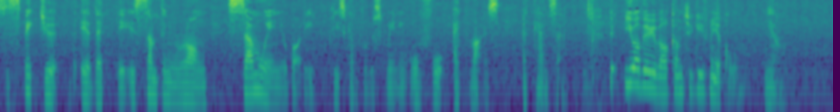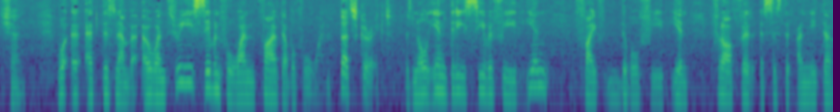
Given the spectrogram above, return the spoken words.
suspect you, uh, that there is something wrong somewhere in your body, please come for a screening or for advice at CANSA. You are very welcome to give me a call. Yeah. What, uh, at this number, 013 741 5441. That's correct. Dis 013741 5441. Vra vir 'n suster Anita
